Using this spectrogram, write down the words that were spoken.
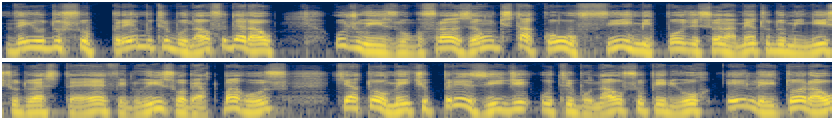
veio do Supremo Tribunal Federal. O juiz Hugo Frazão destacou o firme posicionamento do ministro do STF, Luiz Roberto Barroso, que atualmente preside o Tribunal Superior Eleitoral,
